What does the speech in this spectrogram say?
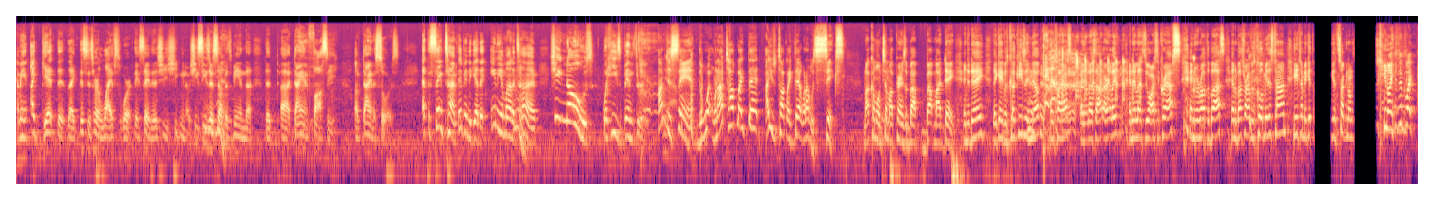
I mean, I get that. Like, this is her life's work. They say that she, she, you know, she sees herself as being the the uh, Dian Fossey of dinosaurs. At the same time, they've been together any amount of time. She knows what he's been through. I'm just saying, the when I talk like that, I used to talk like that when I was six. When I come home and tell my parents about, about my day. And today, they gave us cookies and milk in class, and they let us out early, and then let's do arts and crafts, and then we rode the bus, and the bus driver was cool with me this time. He didn't tell me to get the get sucking on the you know, he's just like,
